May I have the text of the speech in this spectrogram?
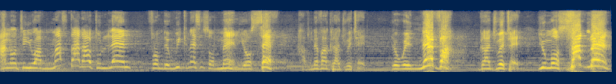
And until you have mastered how to learn from the weaknesses of men yourself, have never graduated. You will never graduated. You must serve men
